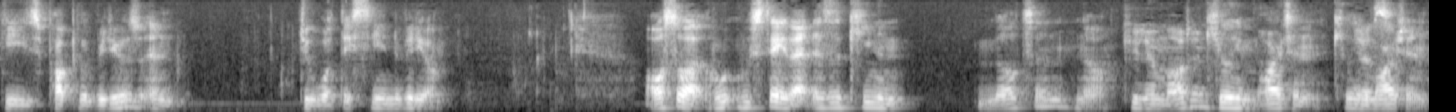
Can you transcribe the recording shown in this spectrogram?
these popular videos and do what they see in the video. Also, uh, who who say that? Is it Keenan Milton? No, Kilian Martin. Kilian Martin. Kilian Yes. Martin.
